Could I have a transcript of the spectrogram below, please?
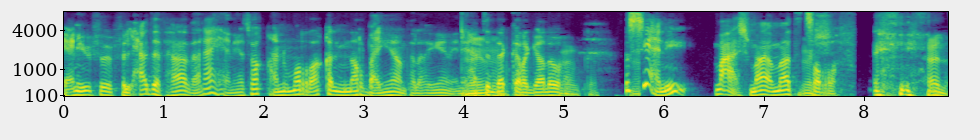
يعني في, في الحدث هذا لا يعني أتوقع إنه مره أقل من أربع أيام ثلاث أيام يعني إيه، حتى. اتذكر قالوها ممكن. بس يعني معاش ما ما تتصرف حلو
